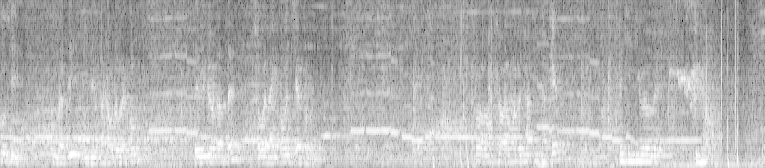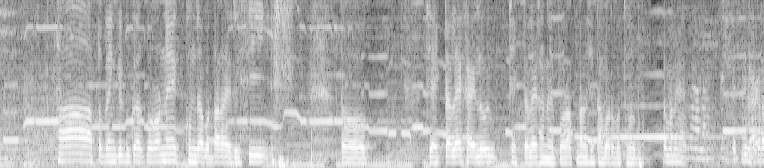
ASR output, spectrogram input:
খুশি, খুব হ্যাপি যে টাকাটা দেখুন এই ভিডিওটাতে সবাই লাইক কমেন্ট শেয়ার করবেন। তো সবাই আমাদের সাথে থাকেন, দেখি কীভাবে কী হয়। হ্যাঁ তো ব্যাংকে ঢুকার পর অনেকক্ষণ যাব দাঁড়ায় রয়েছি তো চেকটা লেখাইলো। চেকটা লেখানোর পর আপনাদের সাথে আবার কথা হবে। তো মানে টাকাটা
